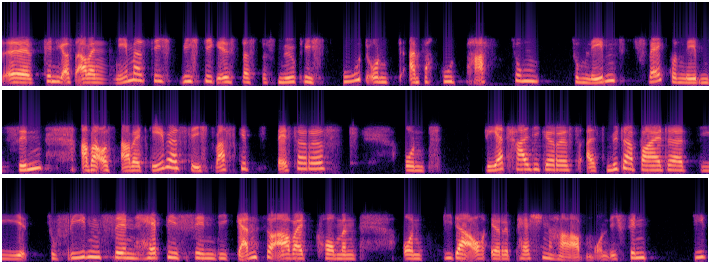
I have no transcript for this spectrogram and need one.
äh, finde ich, aus Arbeitnehmersicht wichtig ist, dass das möglichst gut und einfach gut passt zum, zum Lebenszweck und Lebenssinn. Aber aus Arbeitgebersicht, was gibt's Besseres und Werthaltigeres als Mitarbeiter, die zufrieden sind, happy sind, die gern zur Arbeit kommen und die da auch ihre Passion haben. Und ich finde, die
